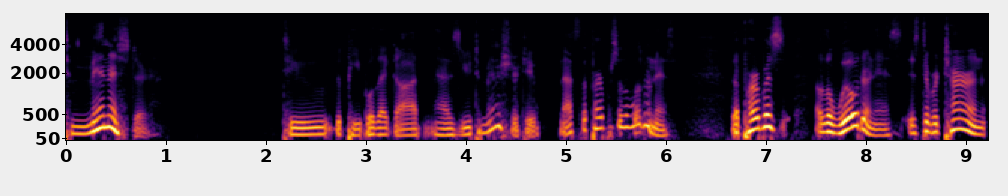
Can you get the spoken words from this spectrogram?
to minister to the people that God has you to minister to. That's the purpose of the wilderness. The purpose of the wilderness is to return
